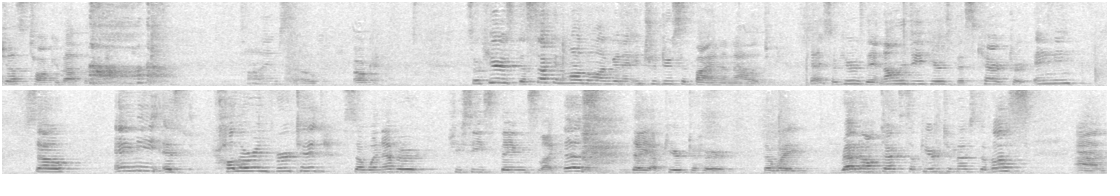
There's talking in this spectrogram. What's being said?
just talk about the time. So okay. So here's the second model. I'm going to introduce it by an analogy. Okay, so here's the analogy. Here's this character, Amy. So Amy is color inverted, so whenever she sees things like this, they appear to her the way red objects appear to most of us, and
